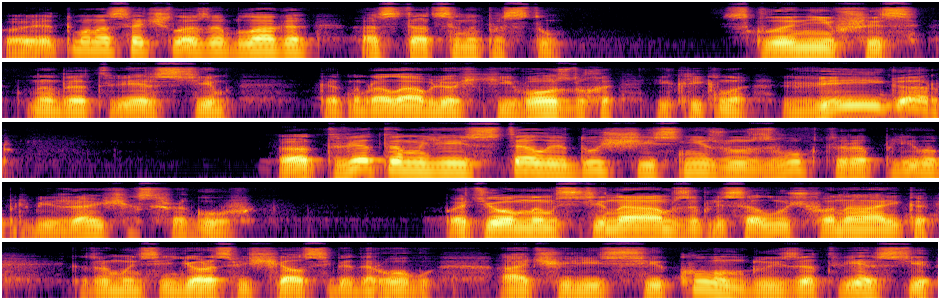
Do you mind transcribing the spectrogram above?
Поэтому она сочла за благо остаться на посту. Склонившись над отверстием, Кэт набрала в легкие воздуха и крикнула «Вигор!». Ответом ей стал идущий снизу звук торопливо приближающихся шагов. По темным стенам заплясал луч фонарика, которым монсеньор освещал себе дорогу, а через секунду из отверстия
